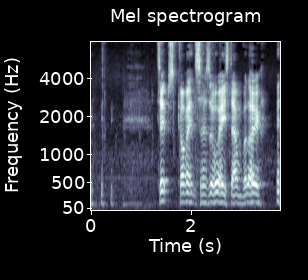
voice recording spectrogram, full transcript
Tips, comments, as always, down below.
